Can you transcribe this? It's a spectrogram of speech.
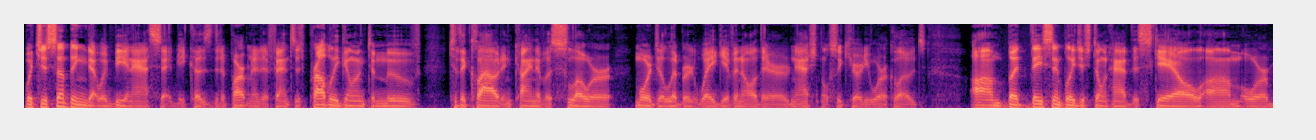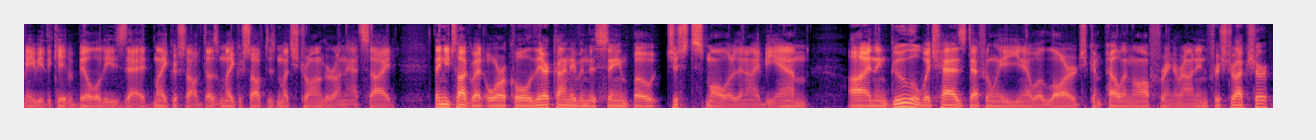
which is something that would be an asset because the Department of Defense is probably going to move to the cloud in kind of a slower, more deliberate way, given all their national security workloads. Um, but they simply just don't have the scale um, or maybe the capabilities that Microsoft does. Microsoft is much stronger on that side. Then you talk about Oracle; they're kind of in the same boat, just smaller than IBM. Uh, and then Google, which has definitely you know a large, compelling offering around infrastructure,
